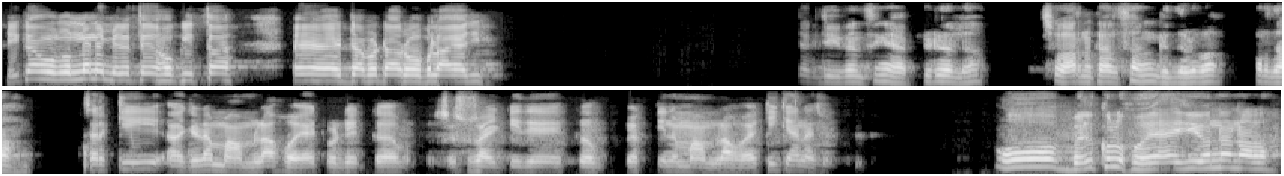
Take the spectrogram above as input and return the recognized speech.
ਠੀਕ ਹੈ ਉਹ- ਉਹਨਾਂ ਨੇ ਮੇਰੇ ਤੇ ਉਹ ਕੀਤਾ। ਇਹ ਐਡਾ ਵੱਡਾ ਆਰੋਪ ਲਾਇਆ ਜੀ। ਜਗਜੀਵਨ ਸਿੰਘ ਹੈਪੀ ਢੋਲਾ ਸਵਰਨਕਾਰ ਸੰਘ ਗਿੱਦੜਵਾ ਪ੍ਰਧਾਨ। ਸਰ ਕੀ ਅ, ਜਿਹੜਾ ਮਾਮਲਾ ਹੋਇਆ ਤੁਹਾਡੇ ਇੱਕ ਸੁਸਾਇਟੀ ਦੇ ਇੱਕ ਵਿਅਕਤੀ ਨਾਲ ਮਾਮਲਾ ਹੋਇਆ ਕੀ ਕਹਿਣਾ ਚਾਹੁੰਦੇ ਉਹ ਬਿਲਕੁਲ ਹੋਇਆ ਹੈ ਜੀ ਉਹਨਾਂ ਨਾਲ।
